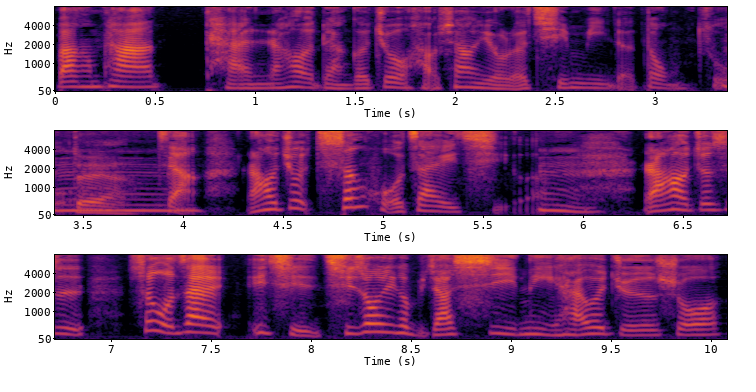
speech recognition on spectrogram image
帮他。谈，然后两个就好像有了亲密的动作，对啊，这样，然后就生活在一起了。嗯，然后就是生活在一起，其中一个比较细腻，还会觉得说，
